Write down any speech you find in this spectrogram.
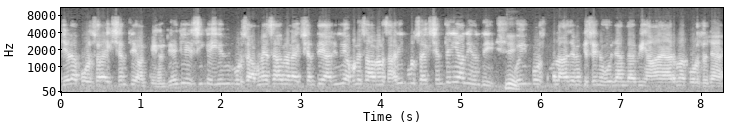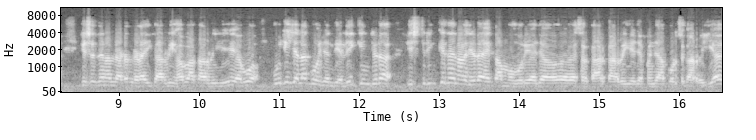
ਜਿਹੜਾ ਪੁਲਿਸ ਐਕਸ਼ਨ ਤੇ ਆਉਂਦੀ ਹੁੰਦੀ ਹੈ ਜੇ। ਅਸੀਂ ਕਹੀਏ ਵੀ ਪੁਲਿਸ ਆਪਣੇ ਹਿਸਾਬ ਨਾਲ ਐਕਸ਼ਨ ਤੇ ਆ ਜੂਗੀ ਆਪਣੇ ਹਿਸਾਬ ਨਾਲ ਸਾਰੀ ਪੁਲਿਸ ਐਕਸ਼ਨ ਤੇ ਨਹੀਂ ਆਉਂਦੀ ਹੁੰਦੀ। ਕੋਈ ਪੁਲਿਸ ਮੁਲਾਜ਼ਮ ਕਿਸੇ ਨੂੰ ਹੋ ਜਾਂਦਾ ਵੀ ਹਾਂ ਯਾਰ ਮੈਂ ਪੁਲਿਸ ਜਾਂ ਕਿਸੇ ਦੇ ਨਾਲ ਲੜ ਲੜਾਈ ਕਰ ਲਈ ਹਵਾ ਕਰ ਲਈ ਇਹ ਉਹ ਉਹ ਚੀਜ਼ ਅਲੱਗ ਹੋ ਜਾਂਦੀ ਹੈ ਲੇਕਿਨ ਜਿਹੜਾ ਇਸ ਤਰੀਕੇ ਦੇ ਨਾਲ ਜਿਹੜਾ ਇਹ ਕੰਮ ਹੋ ਰਿਹਾ ਜਾਂ ਸਰਕਾਰ ਕਰ ਰਹੀ ਹੈ ਜਾਂ ਪੰਜਾਬ ਪੁਲਿਸ ਕਰ ਰਹੀ ਹੈ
